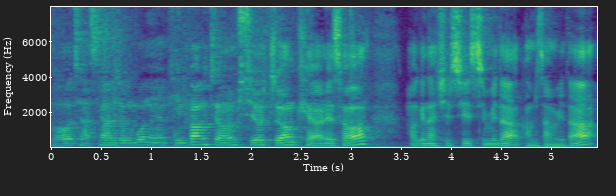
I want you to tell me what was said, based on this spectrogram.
더 자세한 정보는 빈방점 co.kr에서 확인하실 수 있습니다. 감사합니다.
